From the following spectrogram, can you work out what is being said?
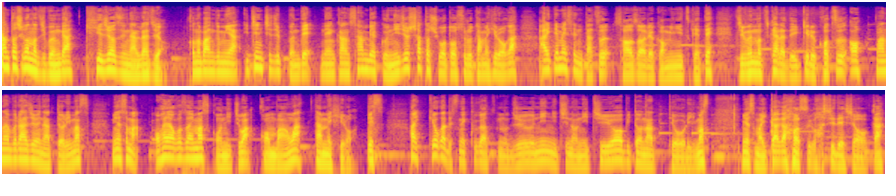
半年後の自分が聞き上手になるラジオ。この番組は1日10分で年間320社と仕事をするためひろが相手目線に立つ想像力を身につけて自分の力で生きるコツを学ぶラジオになっております。皆様、おはようございます。こんにちは。こんばんは。ためひろです。はい。今日がですね、9月の12日の日曜日となっております。皆様いかがお過ごしでしょうか？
